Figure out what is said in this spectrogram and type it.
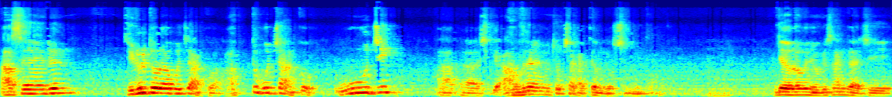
아셀은 뒤를 돌아보지 않고 앞도 보지 않고 오직 아, 아, 아브넬을 쫓아갔던 것입니다. 근데 여러분 여기서 한 가지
